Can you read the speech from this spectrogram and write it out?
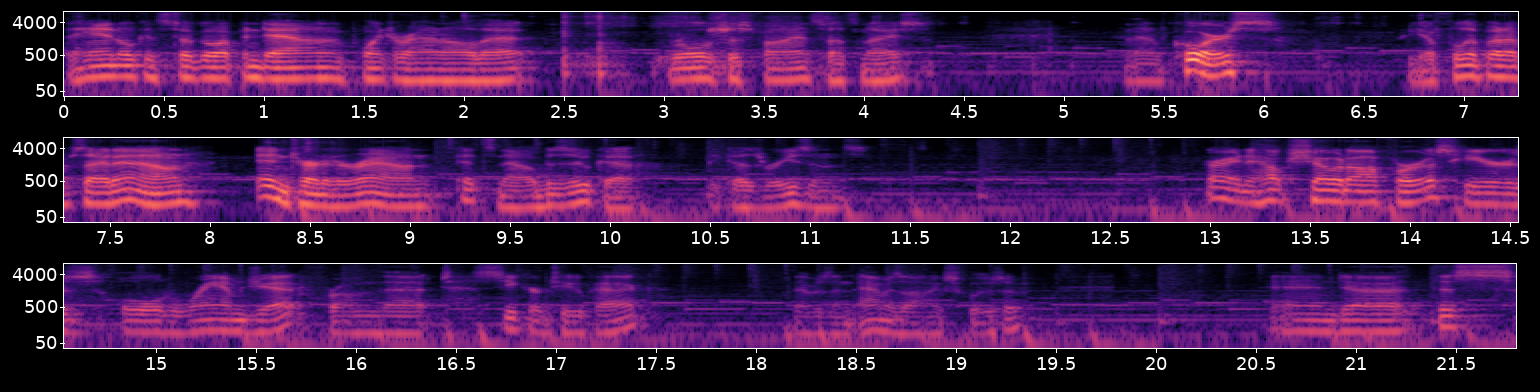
the handle can still go up and down and point around and all that. Rolls just fine, so that's nice. And then, of course, if you flip it upside down and turn it around, it's now a bazooka because reasons. All right, to help show it off for us, here's old Ramjet from that Seeker 2 pack. That was an Amazon exclusive. And uh, this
